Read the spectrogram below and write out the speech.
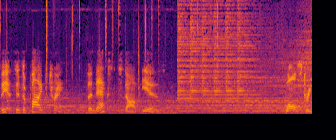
This is a five train. The next stop is Wall Street.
